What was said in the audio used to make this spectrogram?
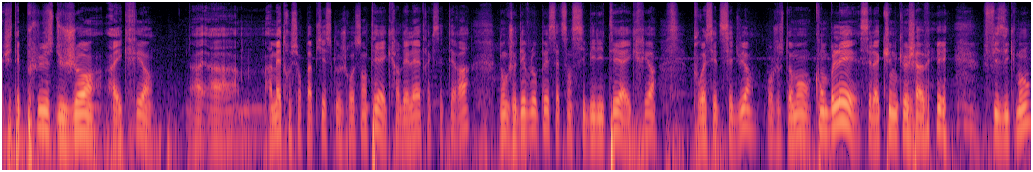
j'étais plus du genre à écrire, à, mettre sur papier ce que je ressentais, à écrire des lettres, etc. Donc je développais cette sensibilité à écrire pour essayer de séduire, pour justement combler ces lacunes que j'avais physiquement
